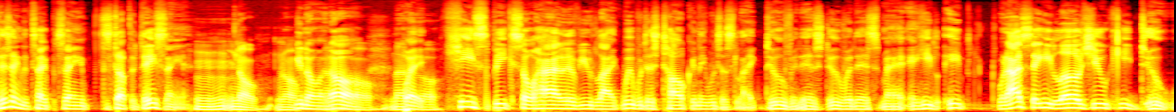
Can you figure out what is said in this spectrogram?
this ain't the type of same stuff that they saying. hmm no, no. You know, at all. Not but at all. he speaks so highly of you. Like we were just talking, he was just like, "Do for this, do for this, man." And he he, when I say he loves you, he do.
